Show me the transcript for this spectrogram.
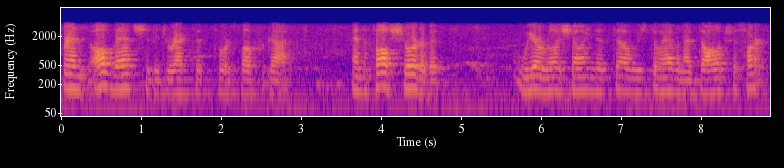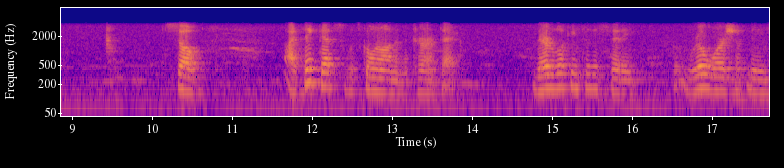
friends, all that should be directed towards love for God. And to fall short of it, we are really showing that uh, we still have an idolatrous heart. So, I think that's what's going on in the current day. They're looking to the city, but real worship means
